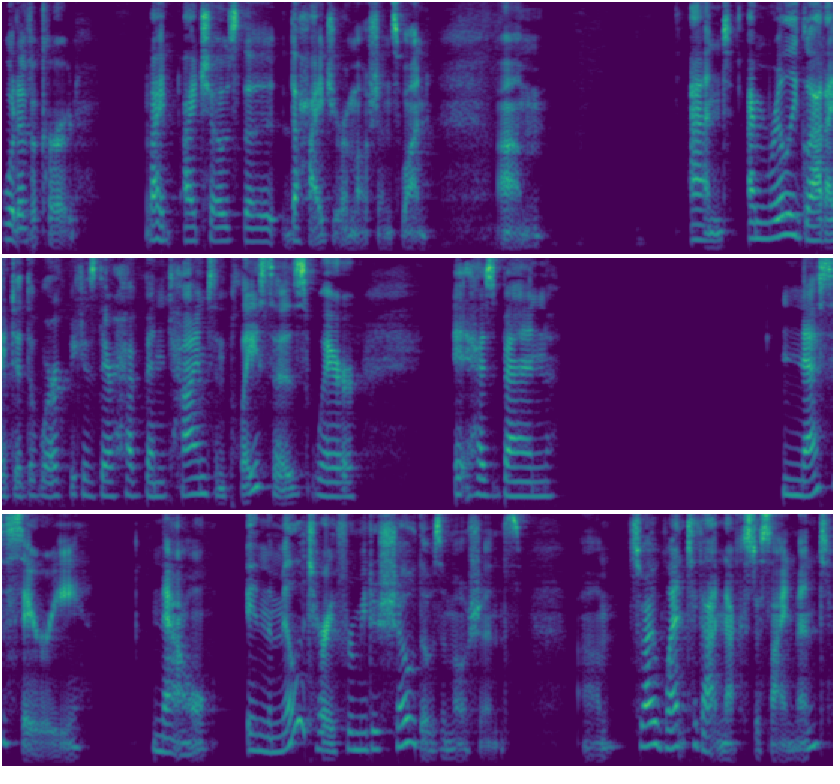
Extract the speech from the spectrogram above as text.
would have occurred. But I, I chose the the hide your emotions one. Um, and I'm really glad I did the work because there have been times and places where it has been necessary now in the military for me to show those emotions. Um, so I went to that next assignment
